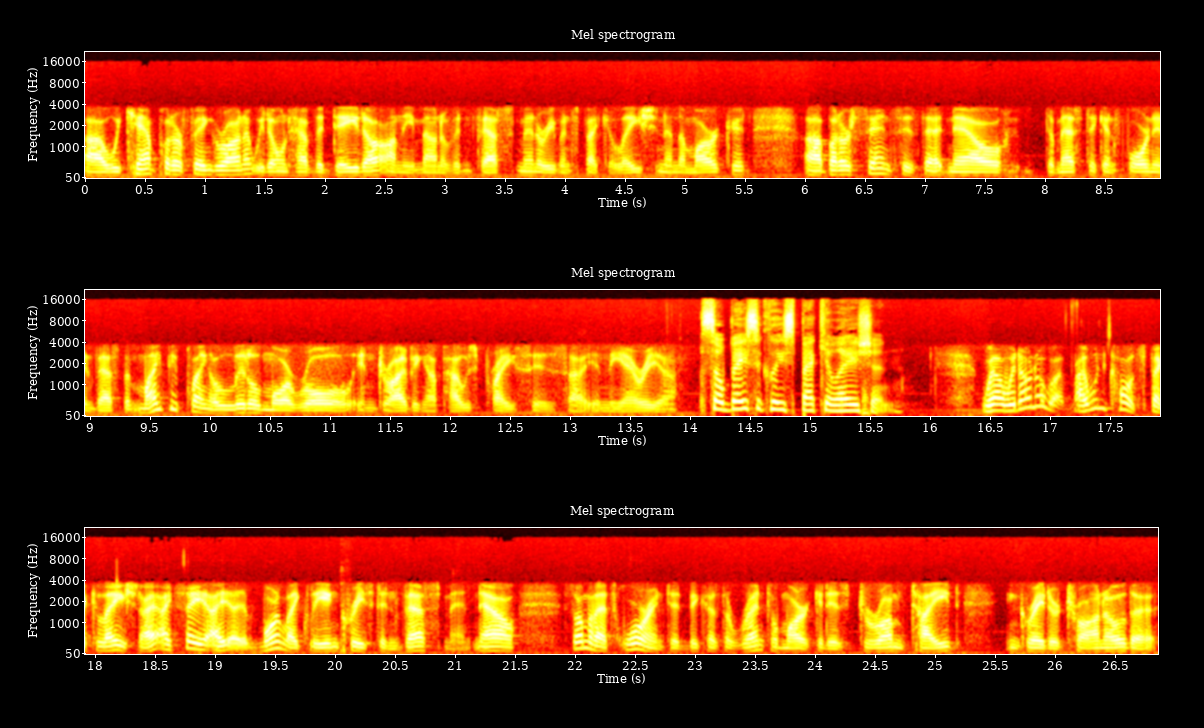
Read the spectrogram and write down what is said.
uh, we can't put our finger on it. We don't have the data on the amount of investment or even speculation in the market. Uh, but our sense is that now domestic and foreign investment might be playing a little more role in driving up house prices uh, in the area. So basically, speculation. Well, we don't know. I wouldn't call it speculation. I, would say I, uh, more likely increased investment. Now, some of that's warranted because the rental market is drum tight in Greater Toronto. The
